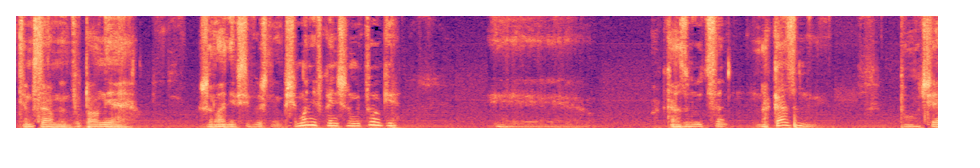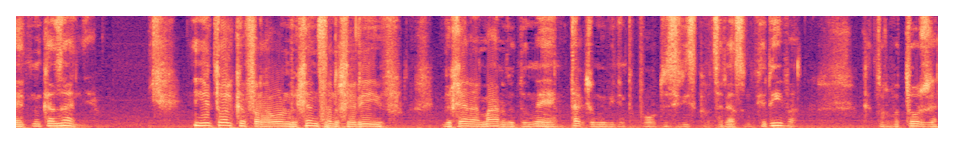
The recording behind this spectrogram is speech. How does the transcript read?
тем самым выполняя желание Всевышнего, почему они в конечном итоге э, оказываются наказанными, получают наказание. И не только фараон, Вихен Санхерив, Вихен Аман, Ведуме. Также мы видим по поводу сирийского царя Санхерива, которого тоже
